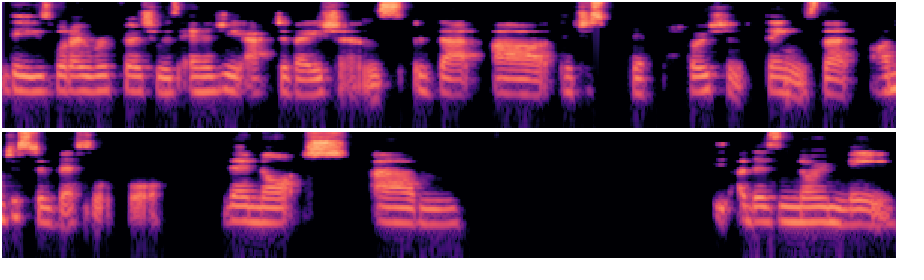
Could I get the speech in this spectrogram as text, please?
these, what I refer to as energy activations that are, they're just, they're potent things that I'm just a vessel for. They're not, um, there's no me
